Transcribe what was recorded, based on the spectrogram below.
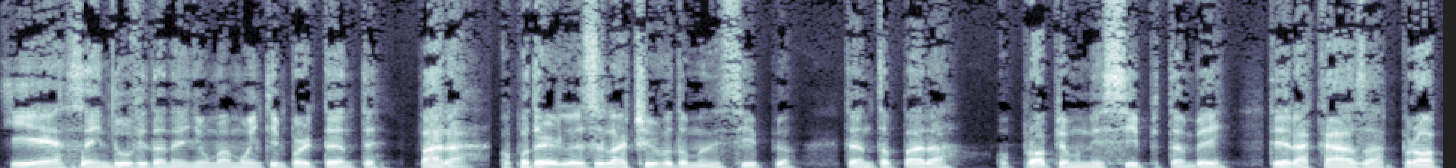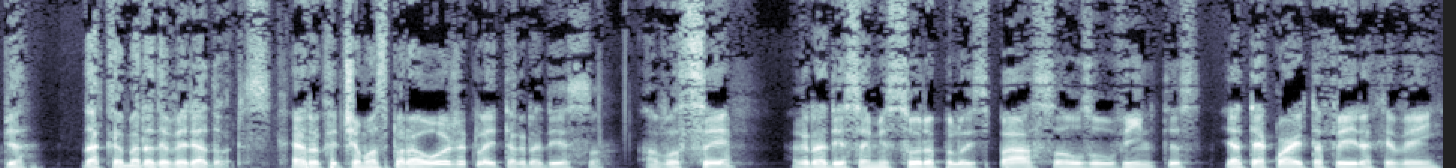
que é, sem dúvida nenhuma, muito importante para o poder legislativo do município, tanto para o próprio município também ter a casa própria da Câmara de Vereadores. Era o que tínhamos para hoje, Cleito. Agradeço a você, agradeço a emissora pelo espaço, aos ouvintes e até quarta-feira que vem,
